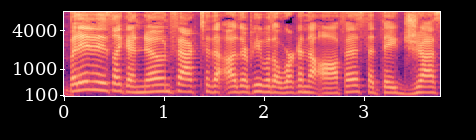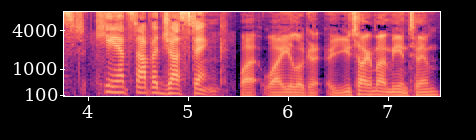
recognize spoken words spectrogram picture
But it is like a known fact to the other people that work in the office that they just can't stop adjusting. Why, why are you looking? Are you talking about me and Tim?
